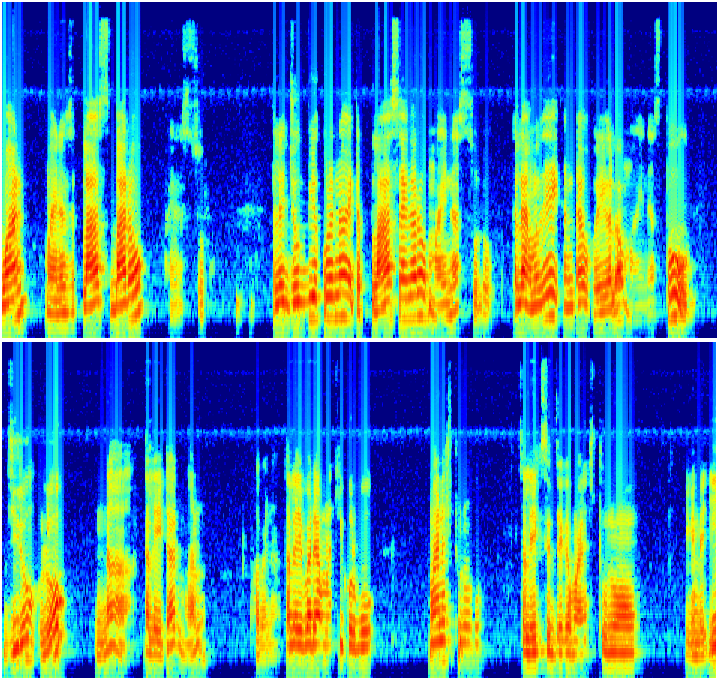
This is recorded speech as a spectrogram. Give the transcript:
ওয়ান মাইনাস প্লাস বারো মাইনাস ষোলো। তাহলে যোগ বিয়োগ করে নাও, এটা প্লাস এগারো মাইনাস ষোলো। তাহলে আমাদের এখানটা হয়ে গেল মাইনাস ফোর জিরো হলো না, তাহলে এটার মান হবে না। তাহলে এবারে আমরা কি করব? মাইনাস টু নেব। তাহলে এক্সের জায়গায় মাইনাস টু নাও, এখানে এ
